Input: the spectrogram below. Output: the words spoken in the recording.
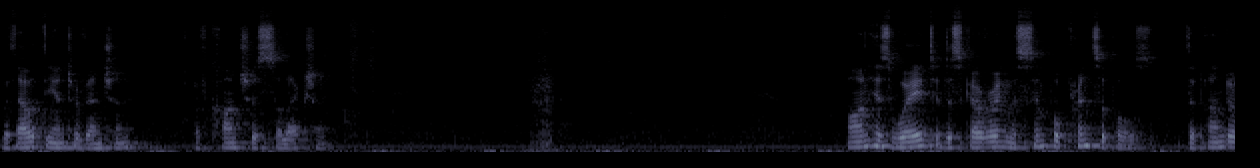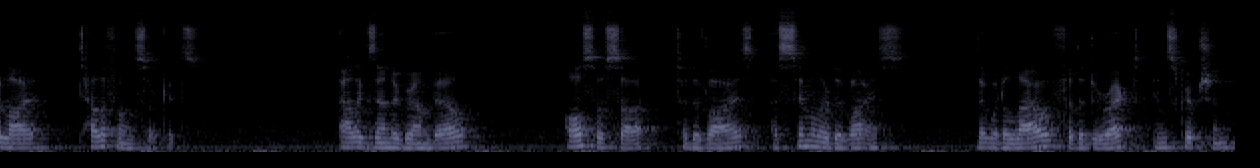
without the intervention of conscious selection. On his way to discovering the simple principles that underlie telephone circuits, Alexander Graham Bell also sought to devise a similar device that would allow for the direct inscription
